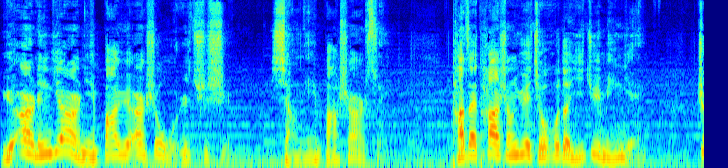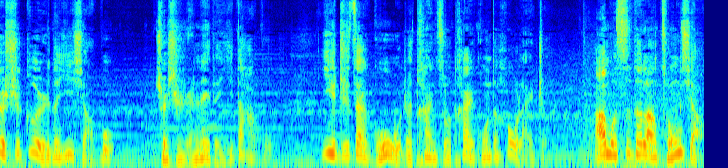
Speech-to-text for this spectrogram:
于二零一二年八月二十五日去世，享年八十二岁。他在踏上月球后的一句名言：“这是个人的一小步，却是人类的一大步。”一直在鼓舞着探索太空的后来者。阿姆斯特朗从小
